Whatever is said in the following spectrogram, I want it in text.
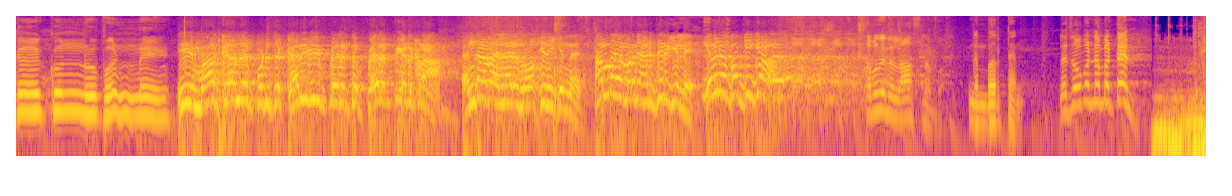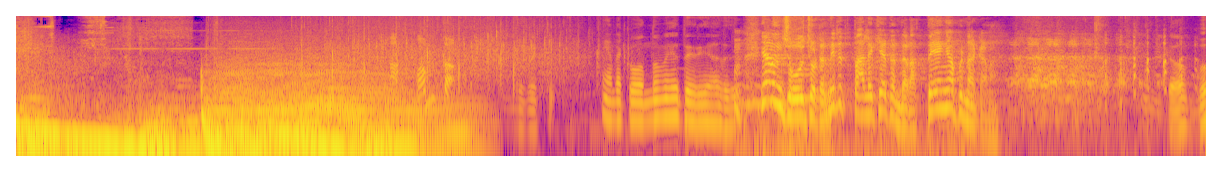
കേൾക്കുന്നു പെണ്ണ്. ഈ മാക്കാനെ പിടിച്ച കരുവി പേരിട്ട് പെരട്ടി എടുക്കണ എന്താണ് എല്ലാരും നോക്കി നിൽക്കുന്നത് തമ്പനെ പറഞ്ഞ് അനുസരിക്കില്ലേ? ഇവനെ പൊക്കിക്കോ. സമതിന്റെ last number number ten let's open number 10 Mamata. എനക്ക് ഒന്നുമേ തെരിയാതെ. ഞാനൊന്ന് ചോദിച്ചോട്ടെ നിന്റെ തലക്കകത്ത് എന്താടാ? തേങ്ങാ പിണ്ണാക്കാണ്? അപ്പോ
